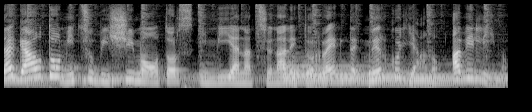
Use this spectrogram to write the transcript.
Da Gauto Mitsubishi Motors in via Nazionale Torrette, Mercogliano, Avellino.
